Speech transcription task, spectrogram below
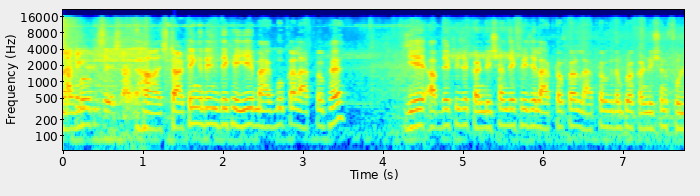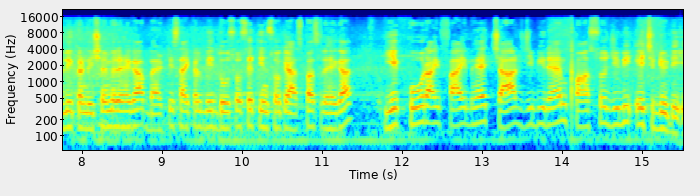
मैकबुक से स्टार्ट हाँ स्टार्टिंग रेंज देखिए ये मैकबुक का लैपटॉप है। ये आप देख लीजिए कंडीशन देख लीजिए लैपटॉप का। लैपटॉप एकदम पूरा कंडीशन फुल्ली कंडीशन में रहेगा। बैटरी साइकिल भी 200 से 300 के आसपास रहेगा। ये कोर आई फाइव है, चार जी बी रैम पाँच सौ G B H D D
